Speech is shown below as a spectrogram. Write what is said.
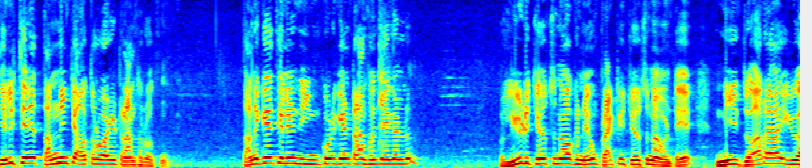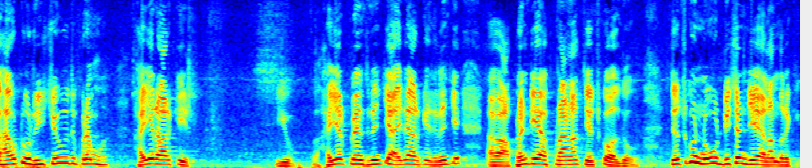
తెలిస్తేనే తన నుంచి అవతల వాడి ట్రాన్స్ఫర్ అవుతుంది. తనకే తెలియంది ఇంకోటికి ఏం ట్రాన్స్ఫర్ చేయగలడు? లీడ్ చేస్తున్నావు ఒక నేమ్ ప్రాక్టీస్ చేస్తున్నావంటే నీ ద్వారా you have to receive the from hierarchies ఈ హయ్యర్ ప్లేన్స్ నుంచి హైయర్ ఆర్కీస్ నుంచి ప్lenty ఆఫ్ ప్రాణ తెచ్చుకోవాలి నువ్వు. తెచ్చుకుని నువ్వు డిసెండ్ చేయాలి అందరికీ.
